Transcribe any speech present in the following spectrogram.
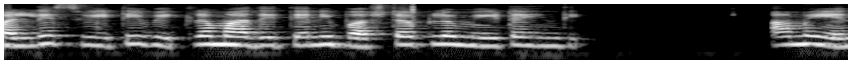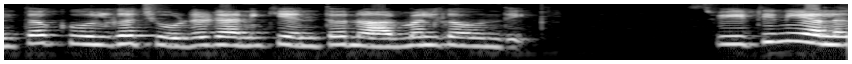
మళ్ళీ స్వీటీ విక్రమాదిత్యని బస్ స్టాప్లో మీట్ అయింది. ఆమె ఎంతో కూల్గా చూడడానికి ఎంతో నార్మల్గా ఉంది. స్వీటీని అలా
